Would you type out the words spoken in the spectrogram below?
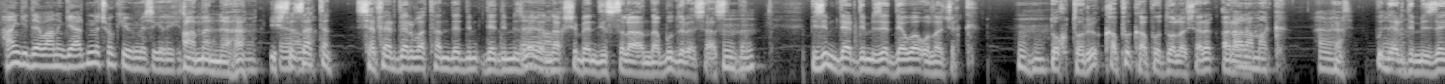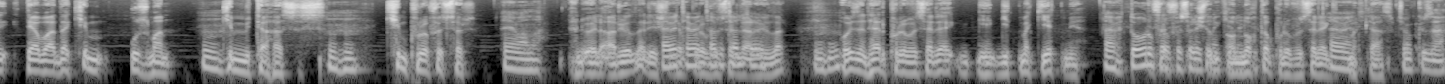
hangi devanın geldiğini de çok iyi bilmesi gerekecek. Amenna ha. Evet. İşte Eyvallah. zaten seferder vatan dedim, dediğimiz var ya Eyvallah. Nakşibendi ıstılahında budur esasında. Bizim derdimize deva olacak. Doktoru kapı kapı dolaşarak aramak. Aramak. Evet. Bu derdimizde devada kim uzman, kim mütehassıs, kim profesör. Eyvallah. Yani öyle arıyorlar ya şimdi Evet, evet, profesörler tabii, tabii. arıyorlar. O yüzden her profesöre gitmek yetmiyor. Evet doğru Esas profesör işte o gerekiyor. nokta profesöre Evet. gitmek lazım. Çok güzel.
